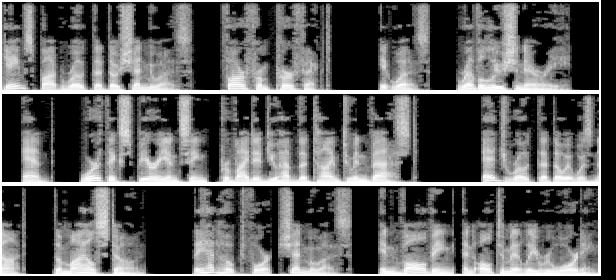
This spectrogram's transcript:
GameSpot wrote that though Shenmue is, "...far from perfect," it was, "...revolutionary." and worth experiencing, provided you have the time to invest. Edge wrote that though it was not the milestone they had hoped for. Shenmue is involving, and ultimately rewarding.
